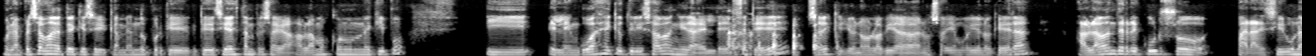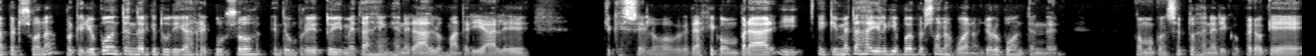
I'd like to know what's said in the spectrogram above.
Pues la empresa va a tener que seguir cambiando porque te decía de esta empresa, hablamos con un equipo y el lenguaje que utilizaban era el de FTE, ¿sabes? Que yo no lo había, no sabía muy bien lo que era. Hablaban de recursos para decir una persona, porque yo puedo entender que tú digas recursos de un proyecto y metas en general los materiales, yo qué sé, lo que tengas que comprar y, y que metas ahí el equipo de personas, bueno, yo lo puedo entender como concepto genérico, pero que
